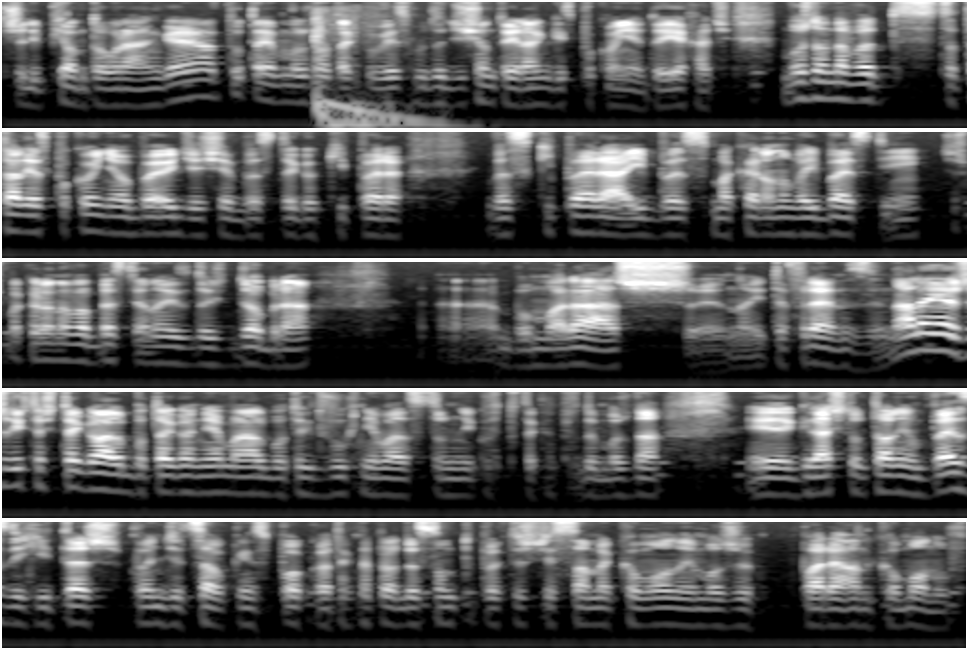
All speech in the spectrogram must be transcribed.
czyli piątą rangę, a tutaj można tak powiedzmy do dziesiątej rangi spokojnie dojechać. Można nawet Tatalia spokojnie obejdzie się bez tego keepera, bez keepera i bez makaronowej bestii. Przecież makaronowa bestia no jest dość dobra, e, bo ma e, no i te frenzy. No ale jeżeli ktoś tego albo tego nie ma, albo tych dwóch nie ma stronników, to tak naprawdę można e, grać tą talią bez nich i też będzie całkiem spoko. Tak naprawdę są tu praktycznie same komony, może parę uncommonów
